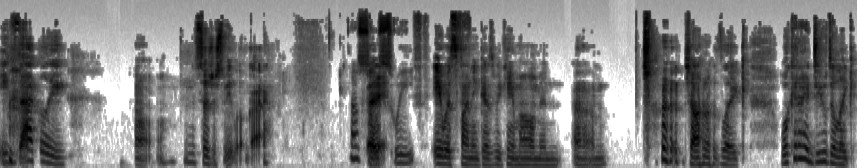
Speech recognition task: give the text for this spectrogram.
Exactly. oh, he's such a sweet little guy. That's so But- sweet. it was funny because we came home and um John was like, "What can I do to like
